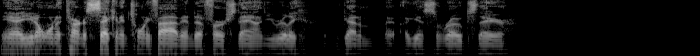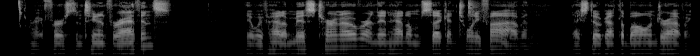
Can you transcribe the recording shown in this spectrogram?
Yeah, you don't want to turn a second and 25 into a first down. You really got them against the ropes there. All right, first and 10 for Athens. Yeah, we've had a missed turnover and then had them second 25, and they still got the ball and driving.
